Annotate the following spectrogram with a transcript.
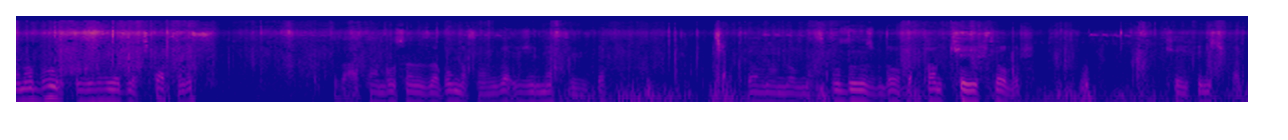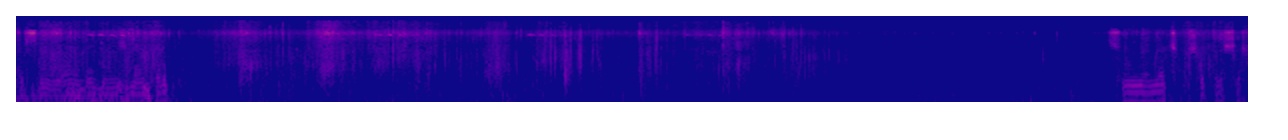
Ama bu zihniyetle çıkarsanız zaten bulsanız da bulmasanız da üzülmezsiniz de. Çok da önemli olmaz. Buldunuz mu da o da tam keyifli olur. Keyfini çıkartırsınız yani bulduğunuz mantarın. tütünler çıkmış arkadaşlar.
